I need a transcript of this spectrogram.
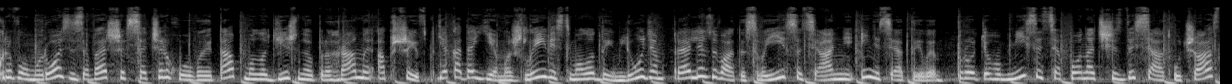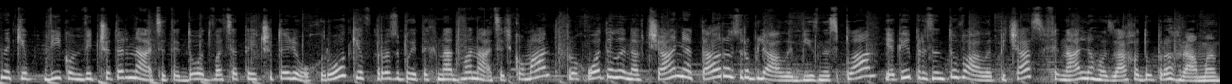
Кривому Розі завершився черговий етап молодіжної програми «Апшифт», яка дає можливість молодим людям реалізувати свої соціальні ініціативи. Протягом місяця понад 60 учасників віком від 14 до 24 років, розбитих на 12 команд, проходили навчання та розробляли бізнес-план, який презентували під час фінального заходу програми.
